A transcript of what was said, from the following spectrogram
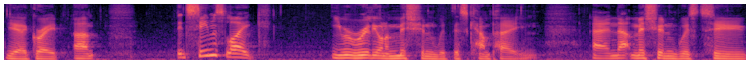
Yeah, great. Um, it seems like you were really on a mission with this campaign, and that mission was to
